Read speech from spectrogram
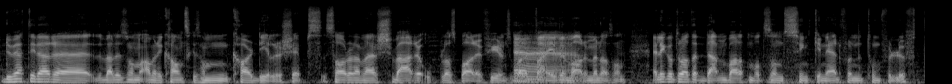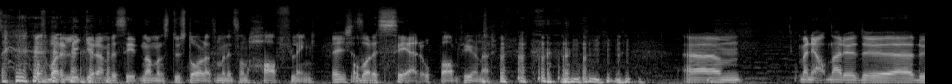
du vet de der uh, veldig sånn amerikanske sånn car dealerships. Så har du den der svære oppblåsbare fyren som bare Eh. veiver med armene og sånn. Jeg liker å tro at det den bare den sånn synker ned for den er tom for luft. Og så bare ligger den ved siden av mens du står der som en litt sånn hafling og bare ser opp på han fyren der. um, men ja, nei, du, du, du,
